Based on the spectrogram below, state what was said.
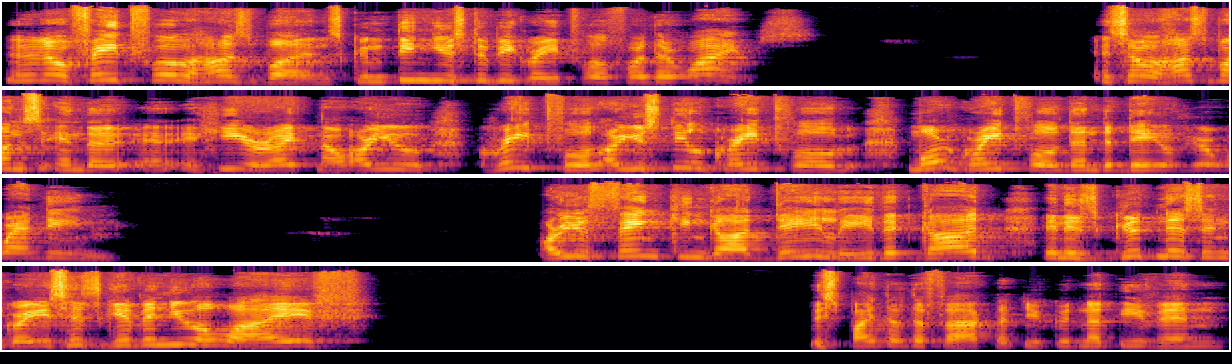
You know, faithful husbands continues to be grateful for their wives. And so, husbands in the here right now, are you grateful? Are you still grateful? More grateful than the day of your wedding? Are you thanking God daily that God, in His goodness and grace, has given you a wife, despite of the fact that you could not even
